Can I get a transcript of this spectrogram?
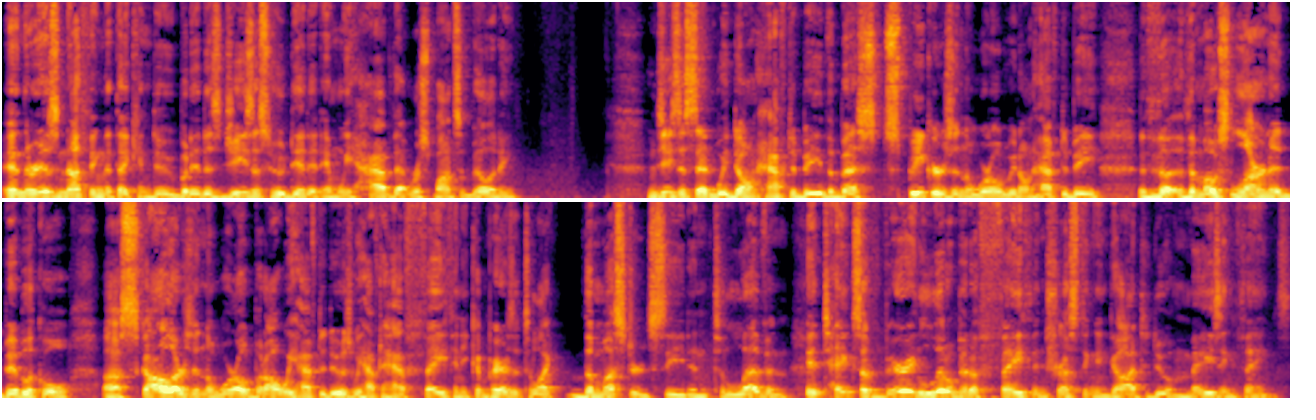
And there is nothing that they can do, but it is Jesus who did it, and we have that responsibility. And Jesus said we don't have to be the best speakers in the world. We don't have to be the, the most learned biblical uh, scholars in the world, but all we have to do is we have to have faith. And he compares it to like the mustard seed and to leaven. It takes a very little bit of faith in trusting in God to do amazing things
